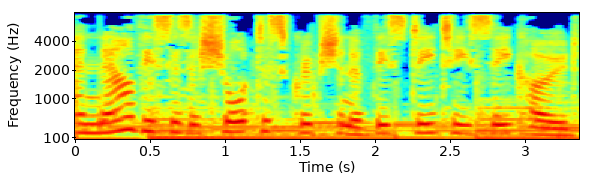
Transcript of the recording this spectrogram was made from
And now this is a short description of this DTC code.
